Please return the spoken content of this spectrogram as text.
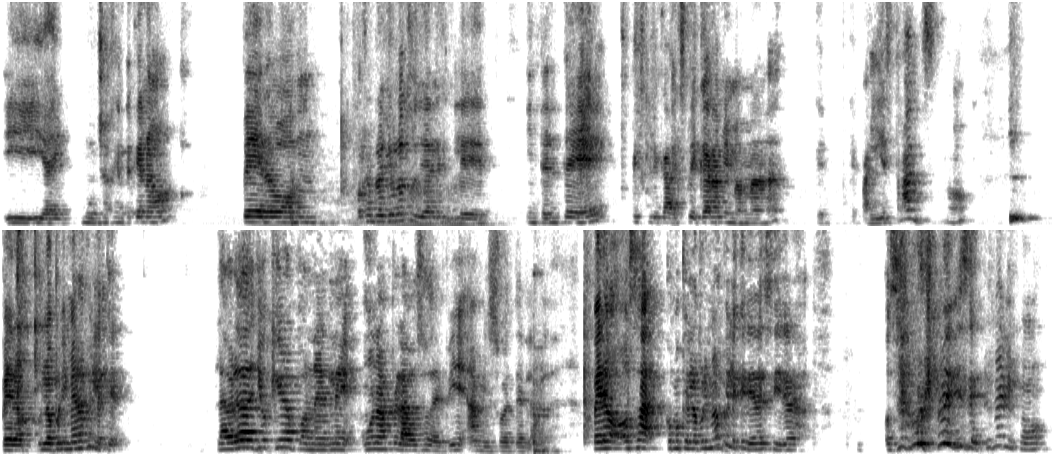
Y hay mucha gente que no. Pero, por ejemplo, yo el otro día le, le intenté explicar, explicar a mi mamá que, que Pali es trans, ¿no? Pero lo primero que le... Que, La verdad, yo quiero ponerle un aplauso de pie a mi suéter, la verdad. Pero, o sea, como que lo primero que le quería decir era, o sea, ¿por qué me dice? ¿Qué me dijo?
